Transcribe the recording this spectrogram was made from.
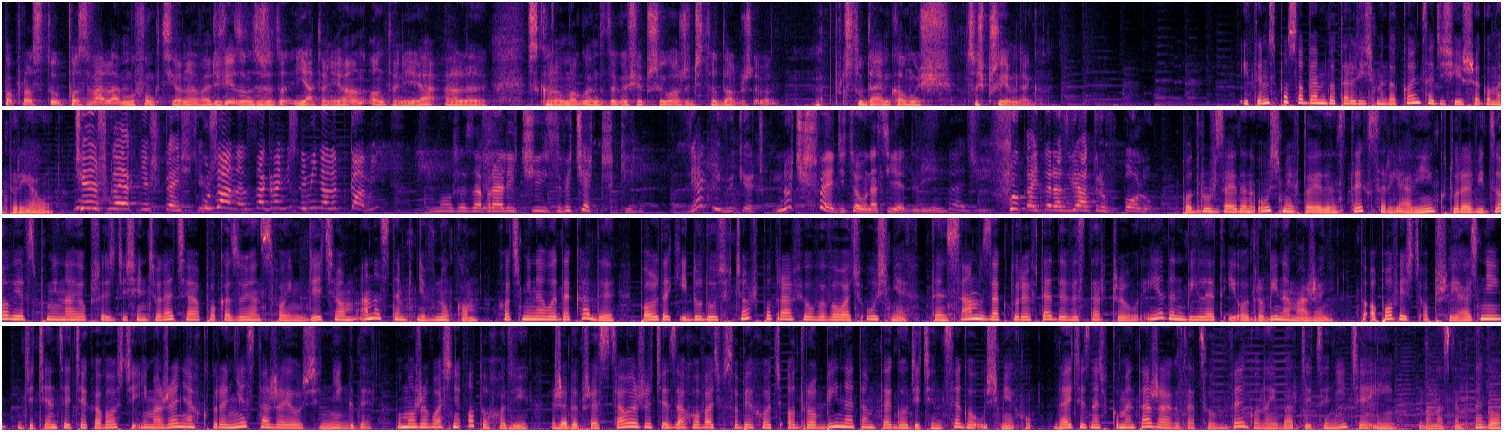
Po prostu pozwalam mu funkcjonować, wiedząc, że to, ja to nie on, on to nie ja, ale skoro mogłem do tego się przyłożyć, to dobrze. Po prostu dałem komuś coś przyjemnego. I tym sposobem dotarliśmy do końca dzisiejszego materiału. Ciężka jak nieszczęście. Kurzana z zagranicznymi nalepkami. Może zabrali ci z wycieczki. Z jakiej wycieczki? No ci Szwedzi, co u nas jedli. Szukaj teraz wiatru w polu. Podróż za jeden uśmiech to jeden z tych seriali, które widzowie wspominają przez dziesięciolecia, pokazując swoim dzieciom, a następnie wnukom. Choć minęły dekady, Poldek i Duduś wciąż potrafią wywołać uśmiech, ten sam, za który wtedy wystarczył jeden bilet i odrobina marzeń. To opowieść o przyjaźni, dziecięcej ciekawości i marzeniach, które nie starzeją się nigdy. Bo może właśnie o to chodzi, żeby przez całe życie zachować w sobie choć odrobinę tamtego dziecięcego uśmiechu. Dajcie znać w komentarzach, za co wy go najbardziej cenicie i do następnego.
